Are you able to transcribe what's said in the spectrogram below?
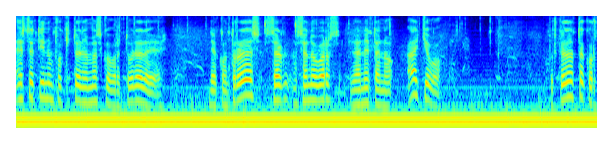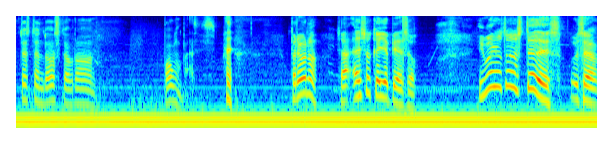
este tiene un poquito de más cobertura de, de controles. Xenoverse, la neta no. Ay, qué bo. ¿Por qué no te cortaste en dos, cabrón? Bombas. Pero bueno, o sea, eso que yo pienso. Y bueno, todos ustedes, o sea,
